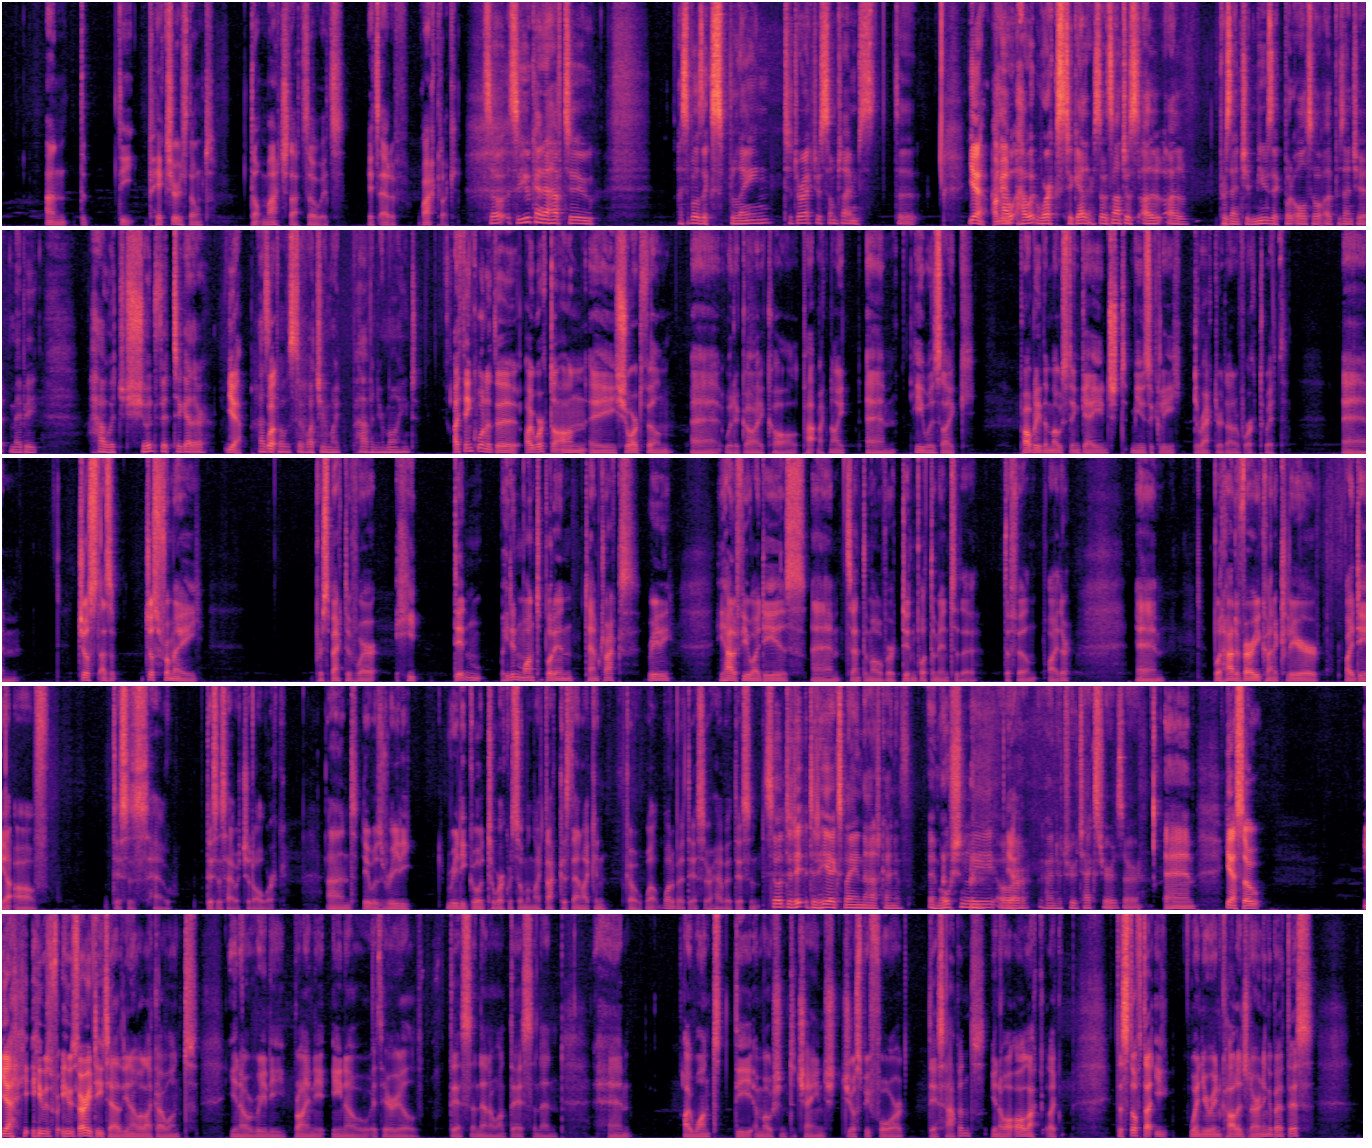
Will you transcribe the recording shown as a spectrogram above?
and the the pictures don't don't match that so it's it's out of whack like So so you kind of have to, I suppose, explain to directors sometimes the yeah i mean how how it works together. So it's not just I'll I'll present you music, but also I'll present you maybe how it should fit together yeah as Well- opposed to what you might have in your mind. I think one of the I worked on a short film uh, with a guy called Pat McKnight. Um, he was like probably the most engaged musically director that I've worked with. Um, just as a just from a perspective where he didn't he didn't want to put in temp tracks really. he had a few ideas, um, sent them over, didn't put them into the the film either, um, but had a very kind of clear idea of this is how this is how it should all work, and it was really really good to work with someone like that because then I can go well what about this or how about this and So did he did he explain that kind of emotionally or Yeah. kind of through textures or Um, yeah. So, yeah, he, he was he was very detailed. You know, like I want, you know, really Brian E- Eno ethereal this, and then I want this, and then, um, I want the emotion to change just before this happens. You know, all that like the stuff that you when you're in college learning about this.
